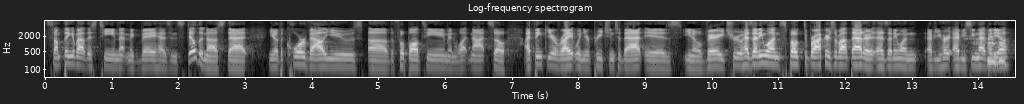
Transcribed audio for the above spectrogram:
something about this team that McVay has instilled in us that you know the core values of the football team and whatnot. So I think you're right when you're preaching to that is you know very true. Has anyone spoke to Brockers about that, or has anyone have you heard have you seen that video?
